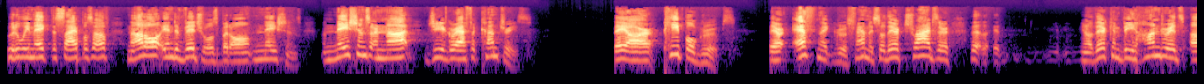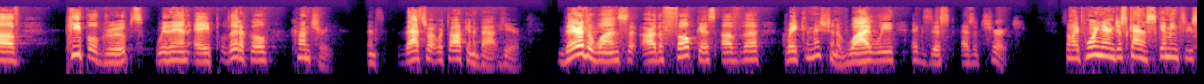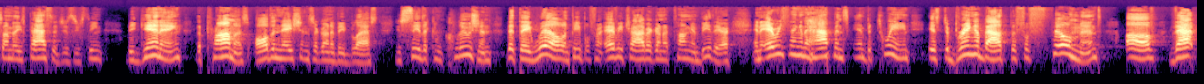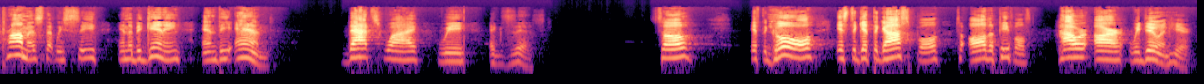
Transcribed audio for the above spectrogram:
Who do we make disciples of? Not all individuals, but all nations. Nations are not geographic countries. They are people groups. They are ethnic groups, families. So they're tribes. They're, you know, there can be hundreds of people groups within a political country. And that's what we're talking about here. They're the ones that are the focus of the Great Commission, of why we exist as a church. So, my point here, in just kind of skimming through some of these passages, you've seen beginning the promise all the nations are going to be blessed. You see the conclusion that they will, and people from every tribe are going to tongue and be there. And everything that happens in between is to bring about the fulfillment of that promise that we see in the beginning and the end. That's why we exist. So, if the goal is to get the gospel to all the peoples, how are, we doing here?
